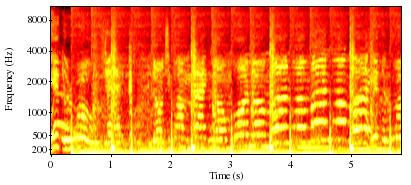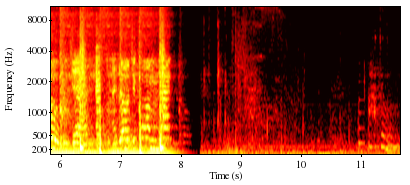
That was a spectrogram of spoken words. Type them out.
hit the road, Jack. Don't you come back no more, no more, no more, no more. Hit the road, Jack. And don't you come back. Achtung!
